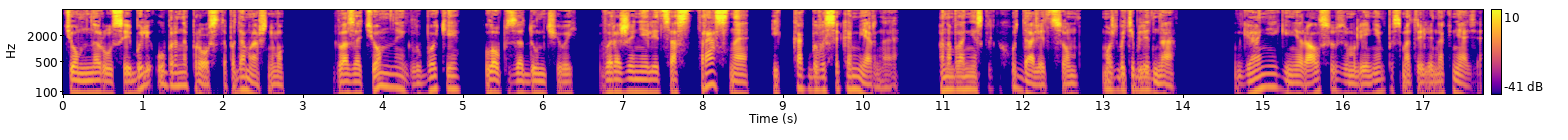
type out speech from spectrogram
темно-русые, были убраны просто, по-домашнему. Глаза темные, глубокие, лоб задумчивый, выражение лица страстное и как бы высокомерное. Она была несколько худа лицом, может быть, и бледна. Ганя и генерал с изумлением посмотрели на князя.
